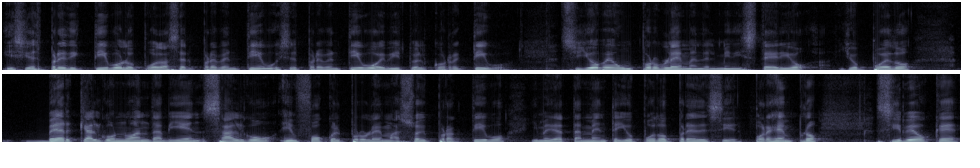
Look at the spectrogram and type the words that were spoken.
y si es predictivo lo puedo hacer preventivo y si es preventivo evito el correctivo. Si yo veo un problema en el ministerio, yo puedo ver que algo no anda bien, salgo, enfoco el problema, soy proactivo, inmediatamente yo puedo predecir. Por ejemplo, si veo que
